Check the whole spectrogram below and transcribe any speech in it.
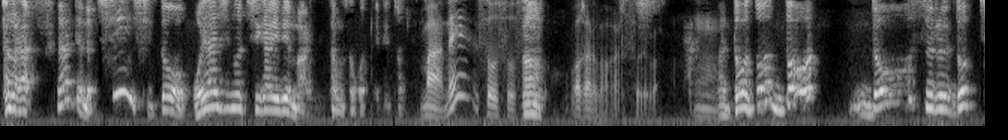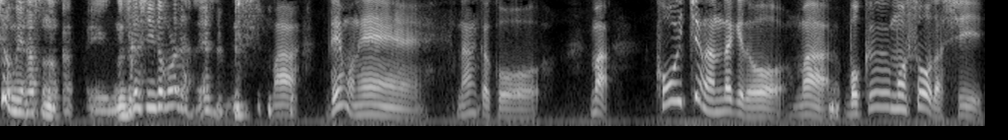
だから、なんていうんだ、紳士と親父の違いでもある。多分そこってね。まあね、そうそうそうそう。わ、かるわかる、それは。うんまあ、どう、どう、どう、どうする、どっちを目指すのかっていう難しいところだよね。まあ、でもね、なんかこう、まあ、こう言っちゃなんだけど、まあ、僕もそうだし、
